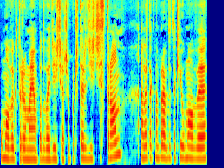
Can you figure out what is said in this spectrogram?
umowy, które mają po 20 czy po 40 stron, ale tak naprawdę takie umowy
